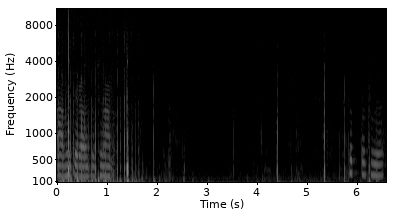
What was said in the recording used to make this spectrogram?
A my teraz zaczynamy. To tu jest?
